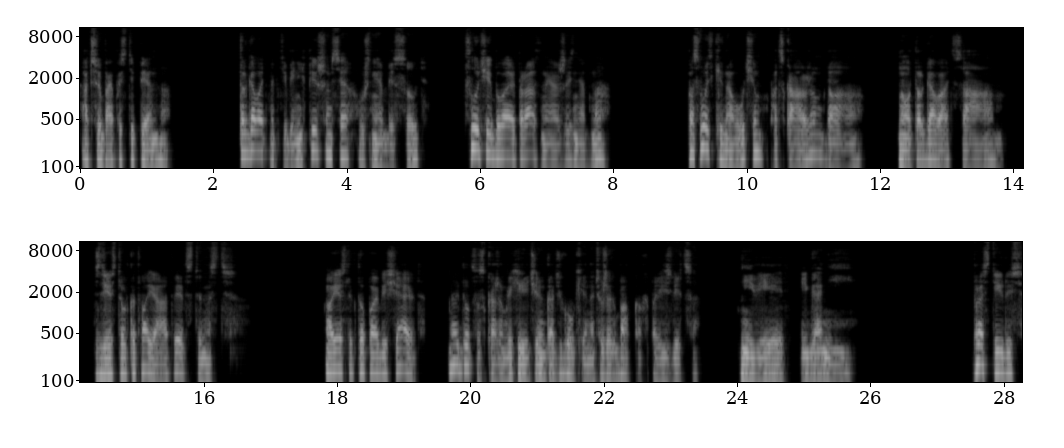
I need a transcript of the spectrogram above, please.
Отшибай постепенно. Торговать мы к тебе не впишемся, уж не обессудь. Случаи бывают разные, а жизнь одна. По-свойски научим, подскажем, да. Но торговать сам. Здесь только твоя ответственность. А если кто пообещает, найдутся, скажем, лихие чингачгуки на чужих бабках порезвиться. Не верь и гони. Простились,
